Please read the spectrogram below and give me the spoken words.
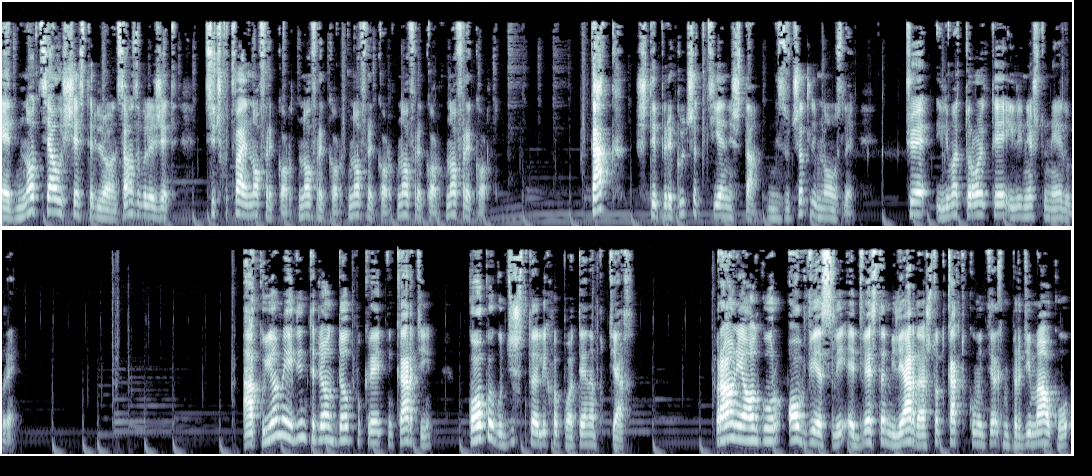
1,6 трилиона. Само забележете. Всичко това е нов рекорд, нов рекорд, нов рекорд, нов рекорд, нов рекорд. Как ще приключат тия неща? Не звучат ли много зле? Че или имат тролите, или нещо не е добре. Ако имаме 1 трилион дълг по кредитни карти, колко е годишната лихва платена по тях? Правилният отговор, obviously, е 200 милиарда, защото, както коментирахме преди малко,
